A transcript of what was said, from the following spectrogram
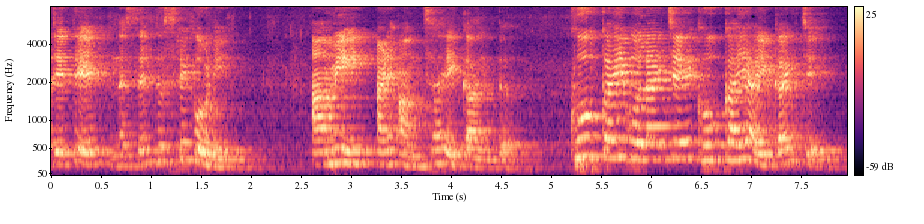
जेथे नसेल दुसरे कोणी. आम्ही आणि आमचा एकांत. खूप काही बोलायचे खूप काही ऐकायचे.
